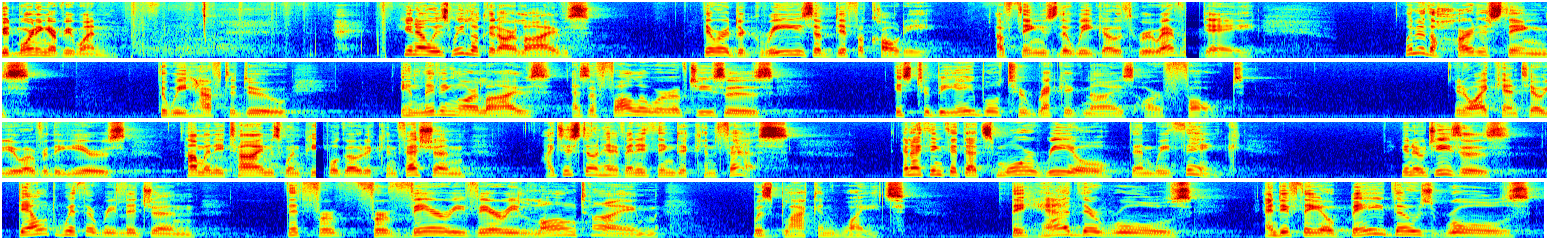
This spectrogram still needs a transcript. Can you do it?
Good morning, everyone. You know, as we look at our lives, there are degrees of difficulty of things that we go through every day. One of the hardest things that we have to do in living our lives as a follower of Jesus is to be able to recognize our fault. You know, I can't tell you over the years how many times when people go to confession, I just don't have anything to confess. And I think that that's more real than we think. You know, Jesus dealt with a religion that for, for very, very long time was black and white. They had their rules and if they obeyed those rules,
